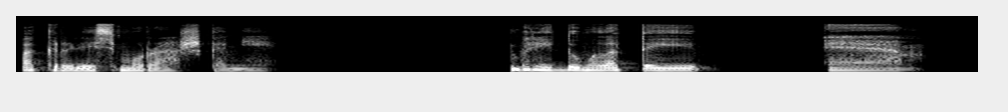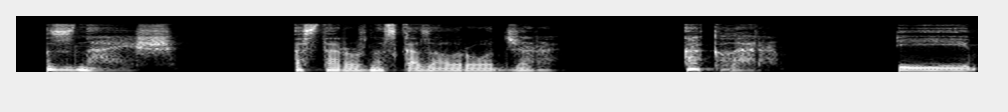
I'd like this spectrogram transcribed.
покрылись мурашками. «Бри, думала, ты... эм... знаешь», — осторожно сказал Роджер. «А Клэр? И...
